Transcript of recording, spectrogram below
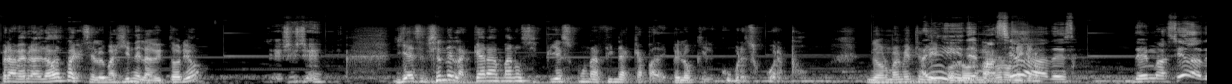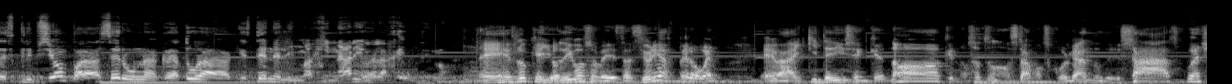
pero a ver, nada más para que se lo imagine el auditorio. Sí, sí, sí. Y a excepción de la cara, manos y pies, una fina capa de pelo que le cubre su cuerpo. Normalmente de Hay color demasiada, des- demasiada descripción para ser una criatura que esté en el imaginario de la gente, ¿no? Es lo que yo digo sobre estas teorías, pero bueno. eh, aquí te dicen que no, que nosotros nos estamos colgando de Sasquatch,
